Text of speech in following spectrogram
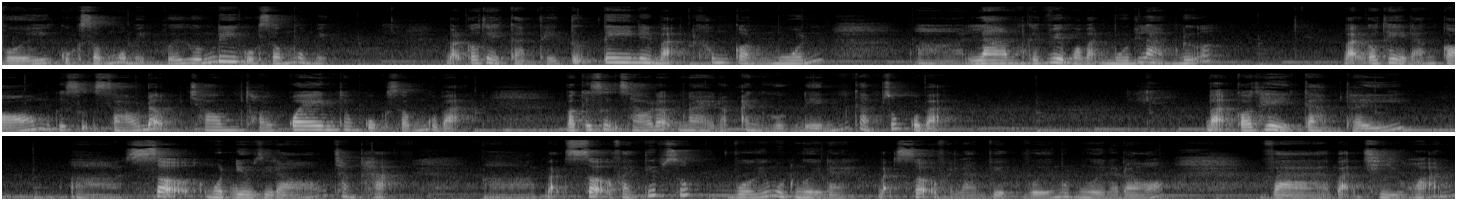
với cuộc sống của mình với hướng đi cuộc sống của mình. Bạn có thể cảm thấy tự ti nên bạn không còn muốn uh, làm cái việc mà bạn muốn làm nữa bạn có thể đang có một cái sự xáo động trong thói quen trong cuộc sống của bạn. Và cái sự xáo động này nó ảnh hưởng đến cảm xúc của bạn. Bạn có thể cảm thấy uh, sợ một điều gì đó chẳng hạn. Uh, bạn sợ phải tiếp xúc với một người này bạn sợ phải làm việc với một người nào đó. Và bạn trì hoãn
